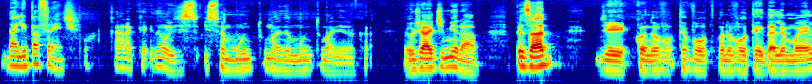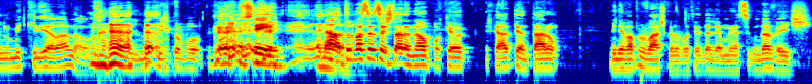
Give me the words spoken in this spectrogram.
dali pra frente. Cara, que- não, isso, isso é muito, mas é muito maneiro, cara. Eu já admirava. Apesar de, quando eu, voltei, vol- quando eu voltei da Alemanha, ele não me queria lá, não. Ele não quis que eu voltasse. Não sei. Não, tu não vai saber essa história, não, porque eu- os caras tentaram me levar pro Vasco quando eu voltei da Alemanha a segunda vez.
